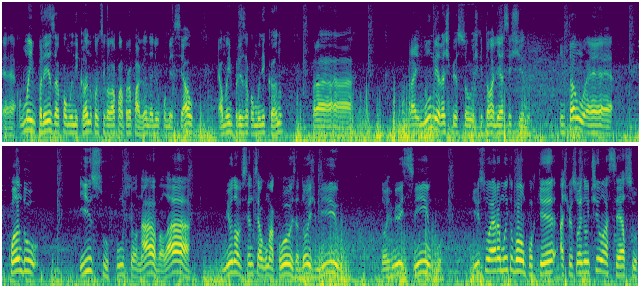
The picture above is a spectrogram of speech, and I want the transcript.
é, uma empresa comunicando, quando você coloca uma propaganda ali, um comercial, é uma empresa comunicando para inúmeras pessoas que estão ali assistindo. Então, é, quando isso funcionava lá, 1900 e alguma coisa, 2000, 2005, isso era muito bom porque as pessoas não tinham acesso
